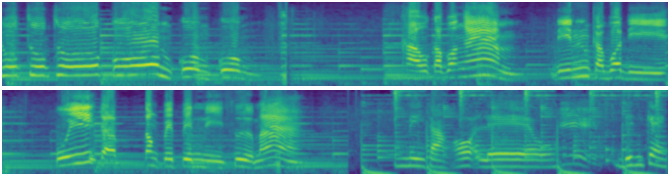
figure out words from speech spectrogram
ทุกทุกทุกกุมกุมกุมเขาวกับว่างามดินกับว่าดี ปุ๋ยกับต้องไปเป็นหนี้ซื้อมามีทางอ้อแล้ว ดินแก่ง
